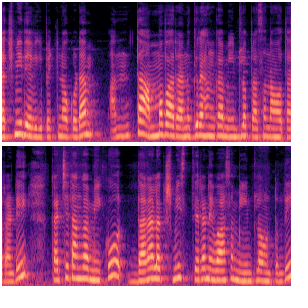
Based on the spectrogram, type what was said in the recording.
లక్ష్మీదేవికి పెట్టినా కూడా అంతా అమ్మవారి అనుగ్రహంగా మీ ఇంట్లో ప్రసన్నం అవుతారండి ఖచ్చితంగా మీకు ధనలక్ష్మి స్థిర నివాసం మీ ఇంట్లో ఉంటుంది.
